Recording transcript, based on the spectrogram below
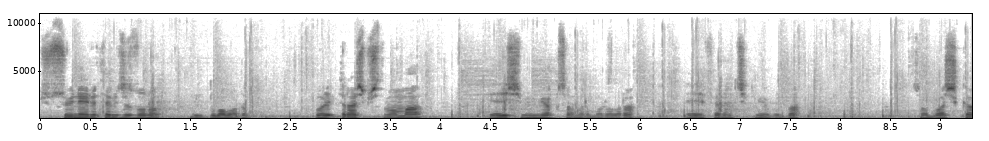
Şu suyu neyle temizleyeceğiz onu bulamadım. Tuvaletleri açmıştım ama erişimim yok sanırım oralara. E falan çıkmıyor burada. Son başka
